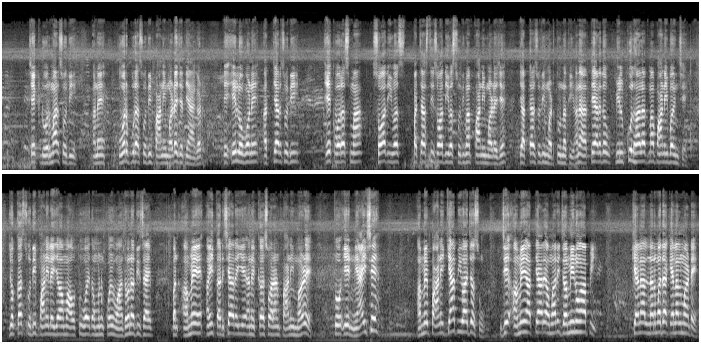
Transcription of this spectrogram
છેક ડોરમાર સુધી અને કુંવરપુરા સુધી પાણી મળે છે ત્યાં આગળ. તે એ લોકોને અત્યાર સુધી એક વર્ષમાં સો દિવસ, પચાસથી સો દિવસ સુધીમાં પાણી મળે છે, જે અત્યાર સુધી મળતું નથી. અને અત્યારે તો બિલકુલ હાલતમાં પાણી બંધ છે. જો કચ્છ સુધી પાણી લઈ જવામાં આવતું હોય તો અમને કોઈ વાંધો નથી સાહેબ. પણ અમે અહીં તરસ્યા રહીએ અને કચ્છવાળાને પાણી મળે, તો એ ન્યાય છે? અમે પાણી ક્યાં પીવા જશું? જે અમે અત્યારે અમારી જમીનો આપી, કેનાલ, નર્મદા કેનાલ માટે.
